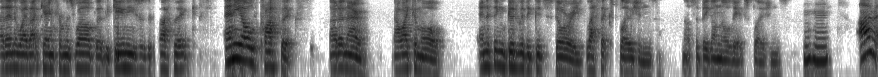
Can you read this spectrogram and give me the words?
i don't know where that came from as well but the goonies was a classic any old classics i don't know i like them all anything good with a good story less explosions not so big on all the explosions. Mm-hmm. I'm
